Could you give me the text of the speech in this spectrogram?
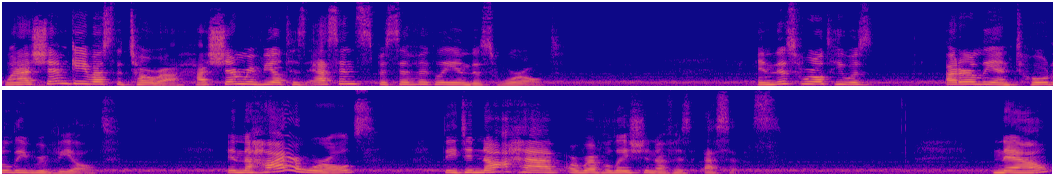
when Hashem gave us the Torah, Hashem revealed his essence specifically in this world. In this world, he was utterly and totally revealed. In the higher worlds, they did not have a revelation of his essence. Now,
